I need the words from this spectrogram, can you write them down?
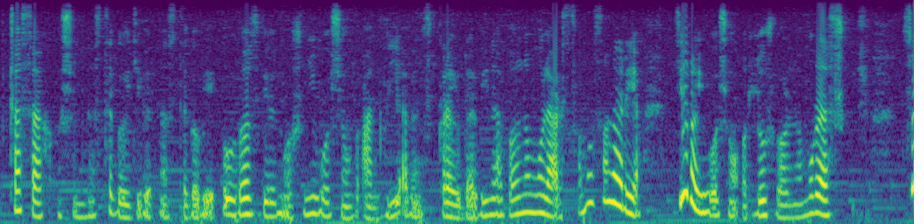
W czasach XVIII i XIX wieku rozwielmożniło się w Anglii, a więc w kraju Darwina, wolnomularstwo, masoneria, gdzie roiło się od lóż wolnomurarskich, co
